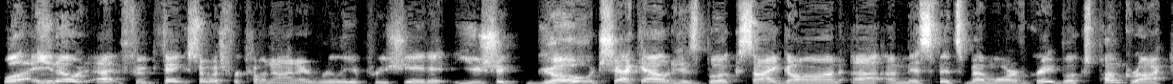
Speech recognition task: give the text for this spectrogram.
well, you know, uh, Phuc, thanks so much for coming on. I really appreciate it. You should go check out his book, Sigh, Gone, uh, a Misfits memoir of great books, punk rock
